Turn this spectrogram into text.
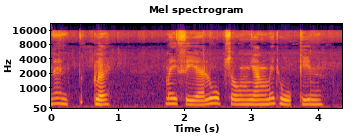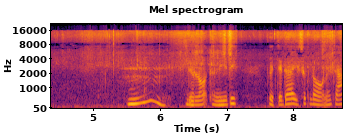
แน่นปึ๊กเลย ไม่เสียรูปทรงยังไม่ถูกกิน อืม เดี๋ยวเลาะแถวนี้ดิเผื่อจะได้อีกสักดอกนะจ๊ะ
